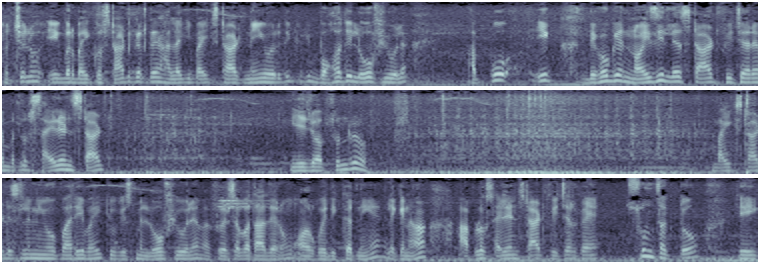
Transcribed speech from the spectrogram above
तो चलो, एक बार बाइक को स्टार्ट करते हैं। हालाँकि बाइक स्टार्ट नहीं हो रही थी क्योंकि बहुत ही लो फ्यूल है। आपको एक, देखोगे नॉइजी लेस स्टार्ट फीचर है मतलब साइलेंट स्टार्ट ये जो आप सुन रहे हो। बाइक स्टार्ट इसलिए नहीं हो पा रही भाई, क्योंकि इसमें लो फ्यूल है। मैं फिर से बता दे रहा हूँ, और कोई दिक्कत नहीं है। लेकिन हाँ आप लोग साइलेंट स्टार्ट फीचर का सुन सकते हो कि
